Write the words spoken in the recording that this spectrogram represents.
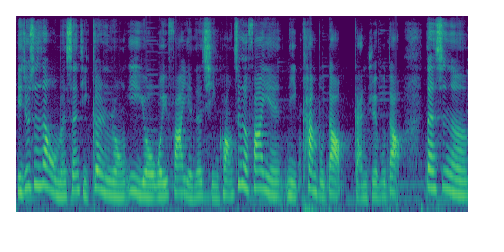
也就是让我们身体更容易有微发炎的情况。这个发炎你看不到、感觉不到，但是呢。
